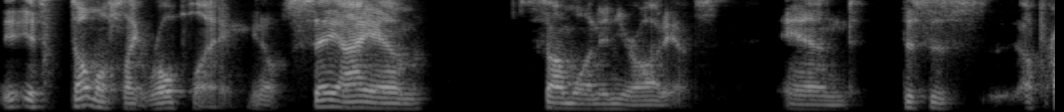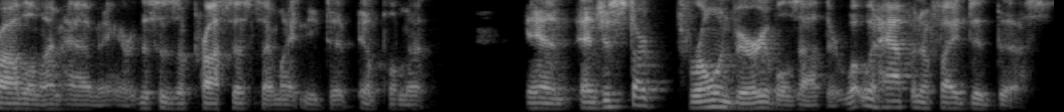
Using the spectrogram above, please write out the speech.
it, it's almost like role playing. You know, say I am someone in your audience and this is a problem I'm having, or this is a process I might need to implement. And, and just start throwing variables out there. What would happen if I did this?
